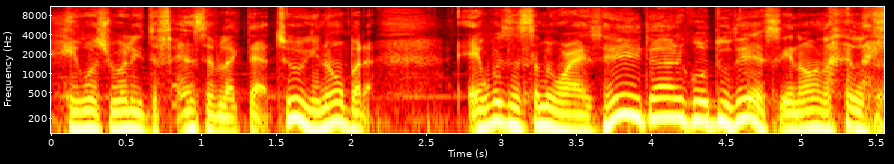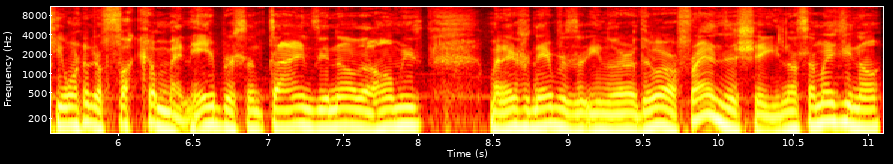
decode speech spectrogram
he was really defensive like that too you know? But it wasn't something where I said, "Hey, Dad, go do this," you know. like he wanted to fuck up my neighbors sometimes, you know, the homies, my neighbors, neighbors, you know, they were friends and shit, you know. Sometimes, you know,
